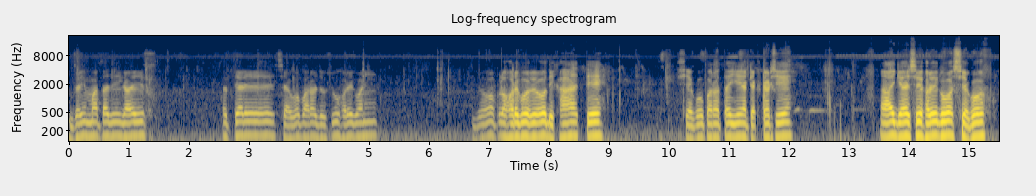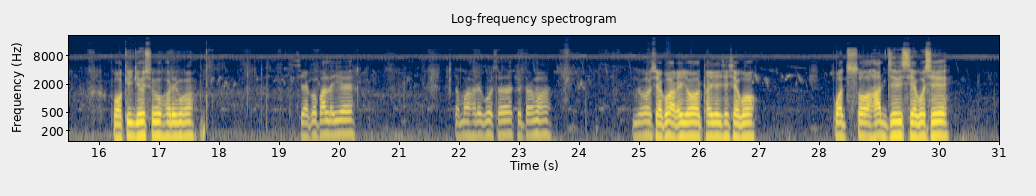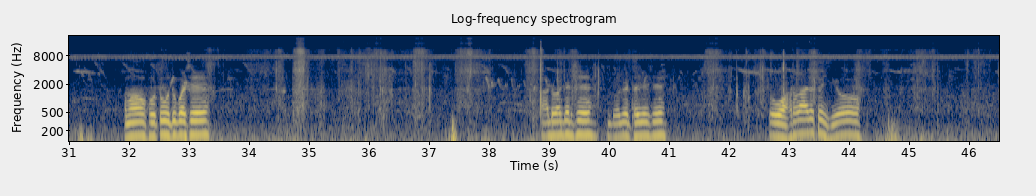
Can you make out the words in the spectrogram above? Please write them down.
જય માતાજી ગાઈશ અત્યારે સેગો જઉં છું હરેગવાની જો આપણો હરેગો એવો દેખાય તે. સેગો પારો હતા ટ્રેક્ટર છે. આ ગયા છે હરેગો સેગો પોકી ગયો છું હરેગો સેગો પાર લઈએ. તમારા હરેગો છે ખેતરમાં. જો સેગો હારી ગયો થઈ જાય છે સેગો પાંચસો હાથ જેવી સેગો છે. આમાં ફોટો ઊંધું પડશે. આ ડોગેટ છે ડોગેટ થઈ ગઈ છે. તો વહરો આવ્યો તો ગયો.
